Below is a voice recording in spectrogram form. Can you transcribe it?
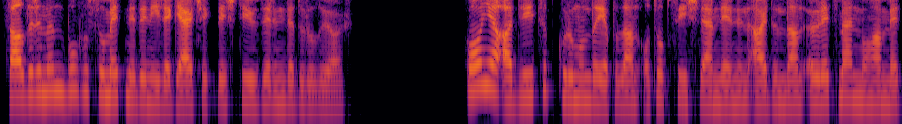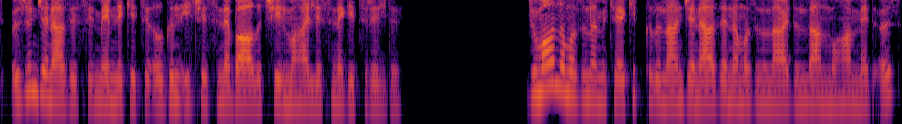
Saldırının bu husumet nedeniyle gerçekleştiği üzerinde duruluyor. Konya Adli Tıp Kurumu'nda yapılan otopsi işlemlerinin ardından öğretmen Muhammed Öz'ün cenazesi memleketi Ilgın ilçesine bağlı Çiğil mahallesine getirildi. Cuma namazına müteakip kılınan cenaze namazının ardından Muhammed Öz,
